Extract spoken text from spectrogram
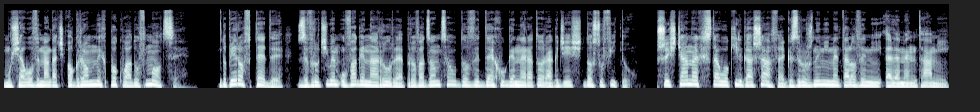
musiało wymagać ogromnych pokładów mocy. Dopiero wtedy zwróciłem uwagę na rurę prowadzącą do wydechu generatora gdzieś do sufitu. Przy ścianach stało kilka szafek z różnymi metalowymi elementami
